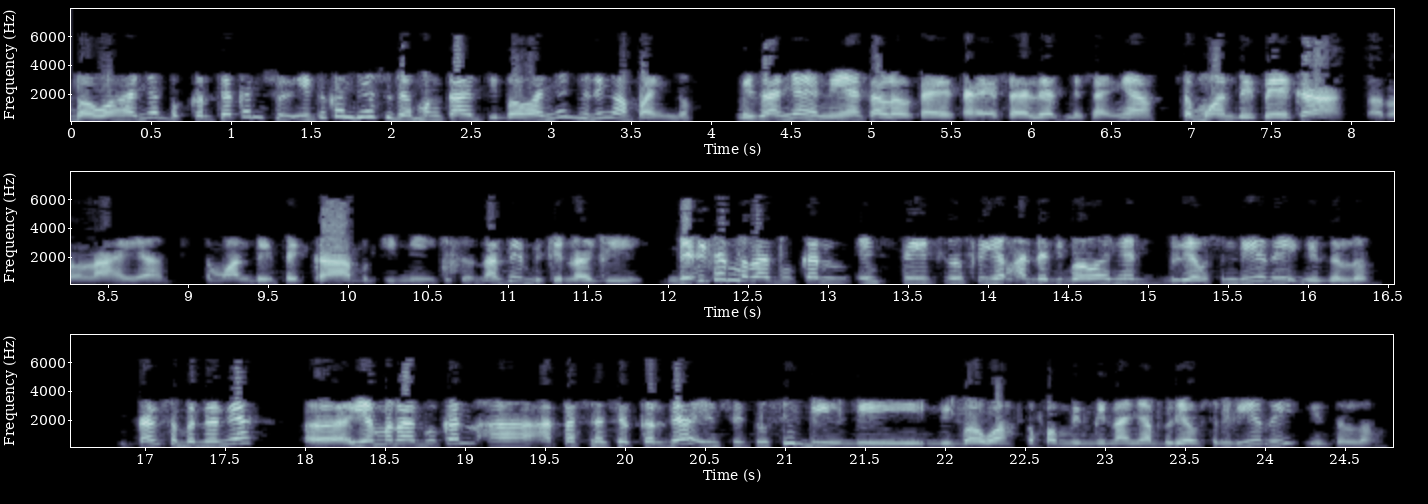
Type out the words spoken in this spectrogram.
bawahannya bekerja kan itu kan dia sudah mengkaji. Bawahannya jadi ngapain dong? Misalnya ini ya kalau kayak kayak saya lihat misalnya temuan BPK taruhlah ya temuan BPK begini gitu nanti bikin lagi jadi kan meragukan institusi yang ada di bawahnya beliau sendiri gitu loh kan sebenarnya uh, ya meragukan uh, atas hasil kerja institusi di di di bawah kepemimpinannya beliau sendiri gitu loh.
